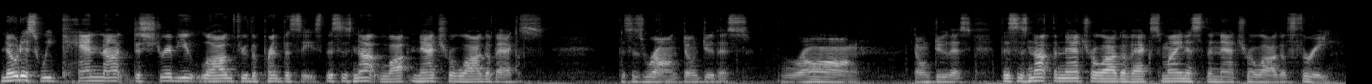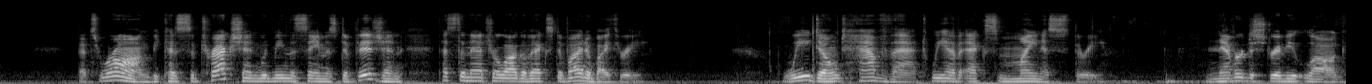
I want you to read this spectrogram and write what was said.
Notice we cannot distribute log through the parentheses. This is not log, natural log of x. This is wrong. Don't do this. Wrong. Don't do this. This is not the natural log of x minus the natural log of 3. That's wrong, because subtraction would mean the same as division. That's the natural log of x divided by 3. We don't have that. We have x minus 3. Never distribute log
